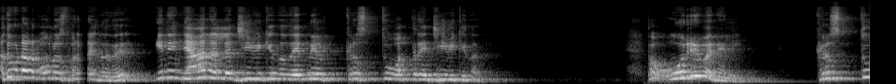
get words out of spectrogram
അതുകൊണ്ടാണ് പൗലോസ് പറയുന്നത് ഇനി ഞാനല്ല ജീവിക്കുന്നത് എന്നിൽ ക്രിസ്തു അത്രേ ജീവിക്കുന്നത്. അപ്പൊ ഒരുവനിൽ ക്രിസ്തു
